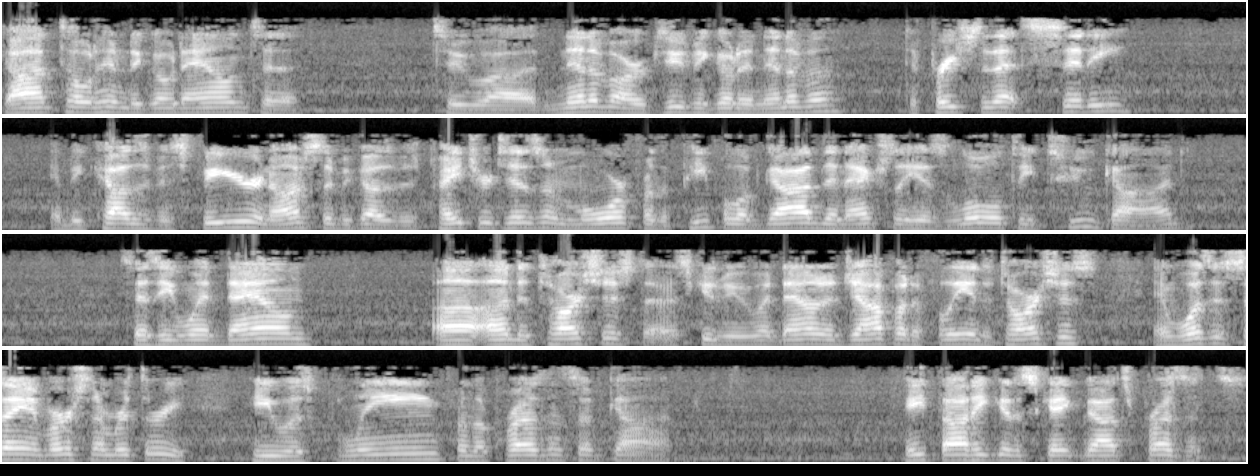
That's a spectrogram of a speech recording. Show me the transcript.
God told him to go down to to uh, Nineveh, or excuse me, go to Nineveh to preach to that city and because of his fear, and honestly because of his patriotism, more for the people of God than actually his loyalty to God. Says he went down uh, unto Tarshish, uh, excuse me, he went down to Joppa to flee into Tarshish. And what does it say in verse number 3? He was fleeing from the presence of God. He thought he could escape God's presence.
